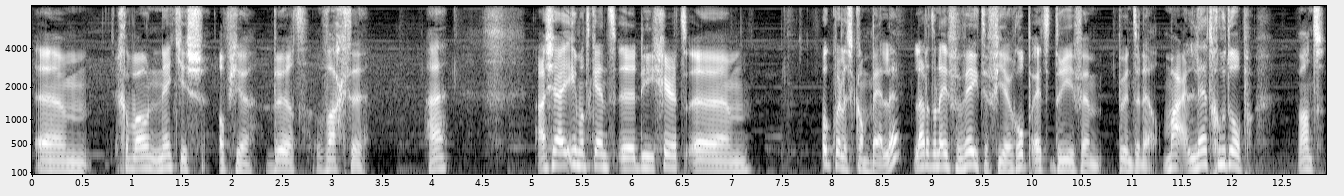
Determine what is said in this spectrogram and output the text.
Ehm, gewoon netjes op je beurt wachten. Hè? Als jij iemand kent eh, die Geert ehm, ook wel eens kan bellen, laat het dan even weten via rob.3fm.nl. Maar let goed op, want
